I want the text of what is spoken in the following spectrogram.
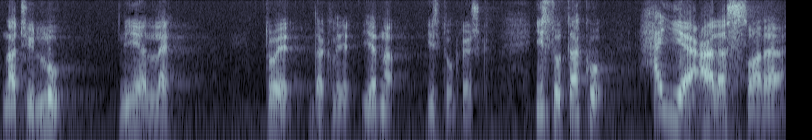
znači lu, nije le. To je, dakle, jedna isto greška. Isto tako, hajje ala salah.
